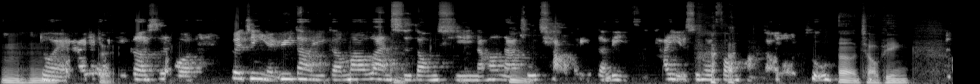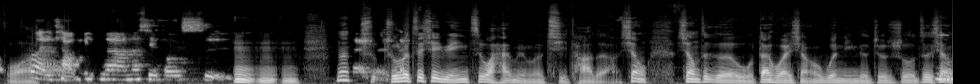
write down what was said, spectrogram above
嗯嗯，对，还有一个是我最近也遇到一个猫乱吃东西，嗯、然后拿出巧克力的例子。嗯它也是会疯狂的呕吐。嗯，巧拼，哇，对，巧拼啊，那些都是。嗯嗯嗯。那除除了这些原因之外，还有没有其他的啊？像像这个，我待会儿想要问您的，就是说，这像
